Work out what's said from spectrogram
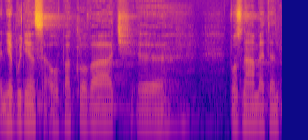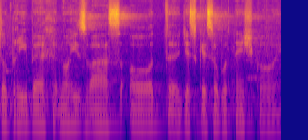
nebudem sa opakovať, e, poznáme tento príbeh mnohí z vás od detskej sobotnej školy.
